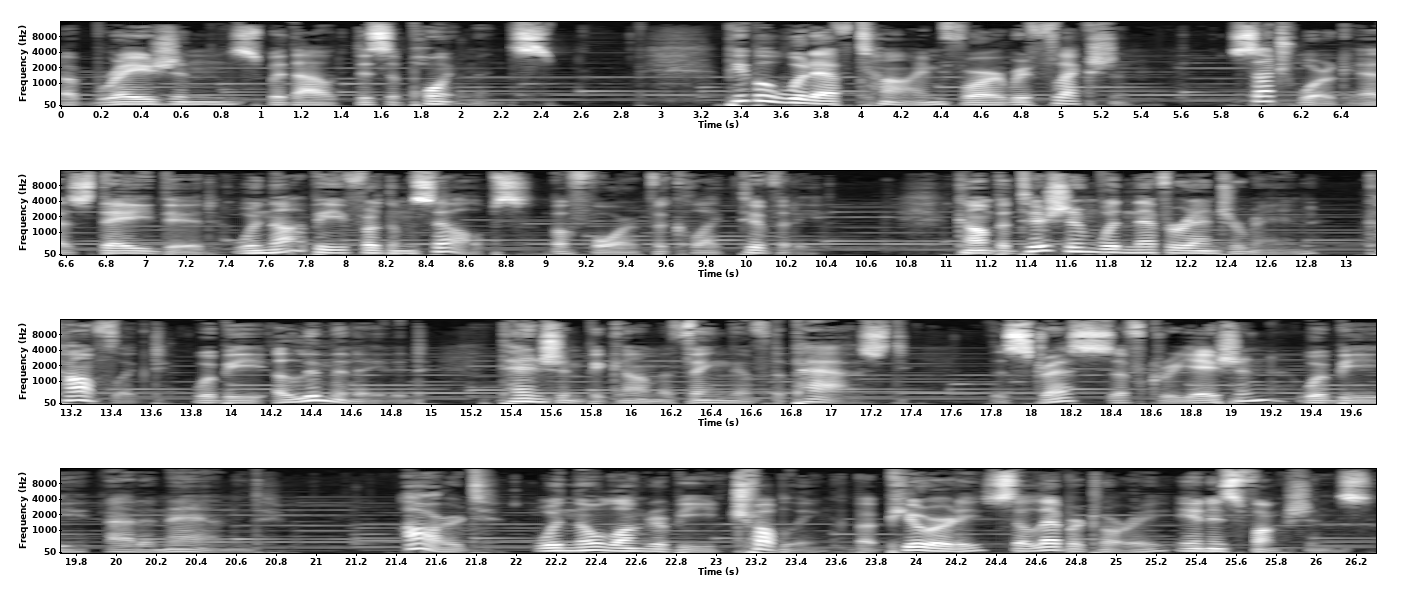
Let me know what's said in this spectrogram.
abrasions, without disappointments. People would have time for reflection. Such work as they did would not be for themselves, but for the collectivity. Competition would never enter in, conflict would be eliminated, tension become a thing of the past, the stress of creation would be at an end. Art would no longer be troubling, but purely celebratory in its functions.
